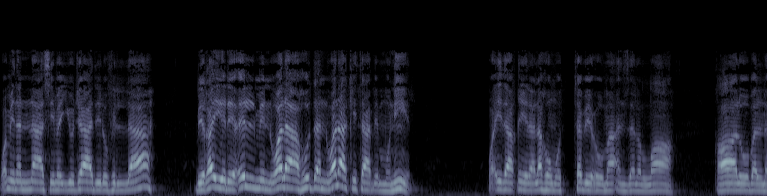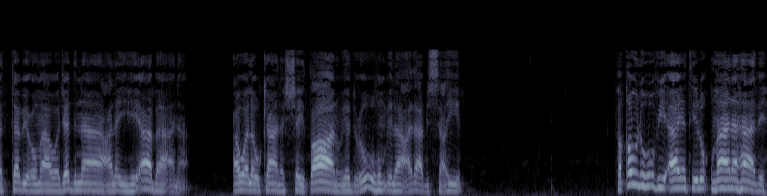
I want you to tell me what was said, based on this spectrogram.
ومن الناس من يجادل في الله بغير علم ولا هدى ولا كتاب منير. وإذا قيل لهم اتبعوا ما أنزل الله قالوا بل نتبع ما وجدنا عليه آباءنا. أولو كان الشيطان يدعوهم إلى عذاب السعير. فقوله في آية لقمان هذه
